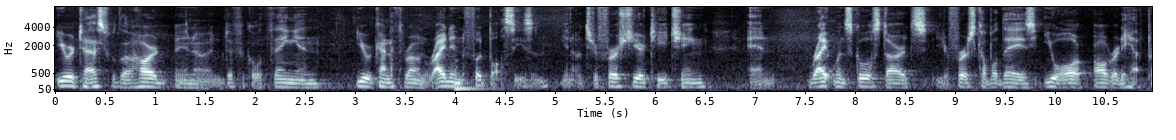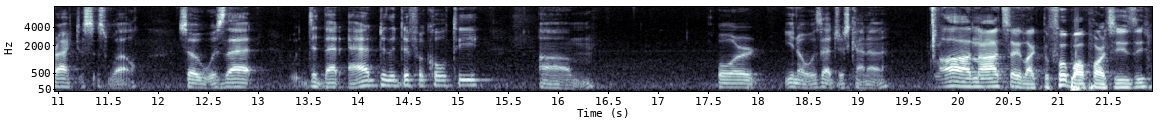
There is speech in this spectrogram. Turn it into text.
you were tasked with a hard, you know, and difficult thing, and you were kind of thrown right into football season. You know, it's your first year teaching, and right when school starts, your first couple days, you al- already have practice as well. So was that did that add to the difficulty, um, or you know, was that just kind of Uh, no, I'd say like the football part's easy. Uh,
